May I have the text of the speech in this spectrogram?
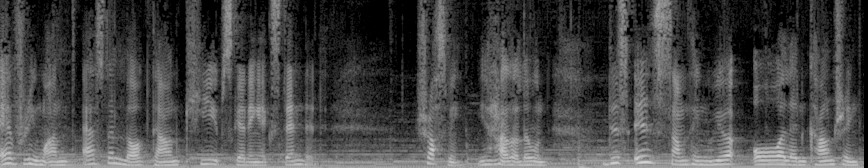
every month as the lockdown keeps getting extended. Trust me, you're not alone. This is something we are all encountering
